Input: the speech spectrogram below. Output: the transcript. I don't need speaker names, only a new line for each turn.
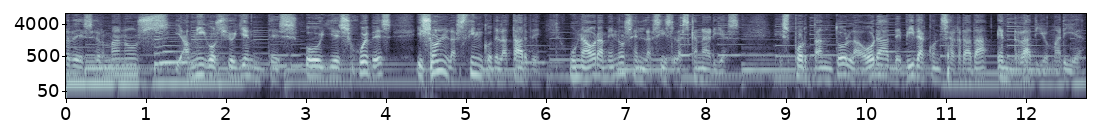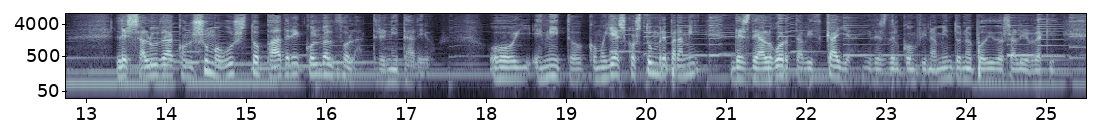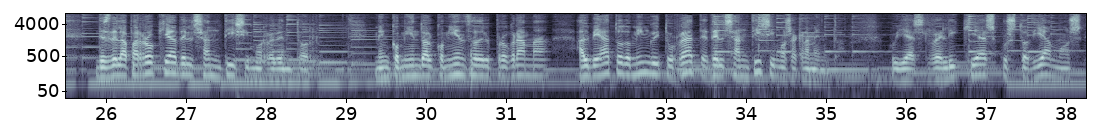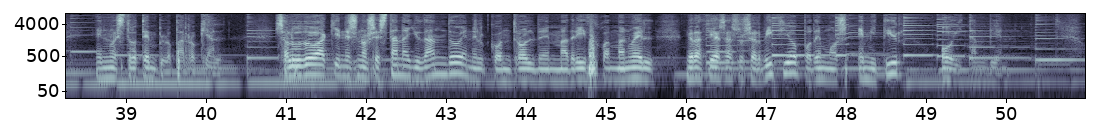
Tardes hermanos, amigos y oyentes. Hoy es jueves y son las 5 de la tarde, una hora menos en las Islas Canarias. Es por tanto la hora de vida consagrada en Radio María. Les saluda con sumo gusto Padre Coldo Alzola, Trinitario. Hoy emito, como ya es costumbre para mí, desde Algorta, Vizcaya, y desde el confinamiento no he podido salir de aquí, desde la parroquia del Santísimo Redentor me encomiendo al comienzo del programa al Beato Domingo Iturrate del Santísimo Sacramento, cuyas reliquias custodiamos en nuestro templo parroquial. Saludo a quienes nos están ayudando en el control de Madrid, Juan Manuel. Gracias a su servicio podemos emitir hoy también.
